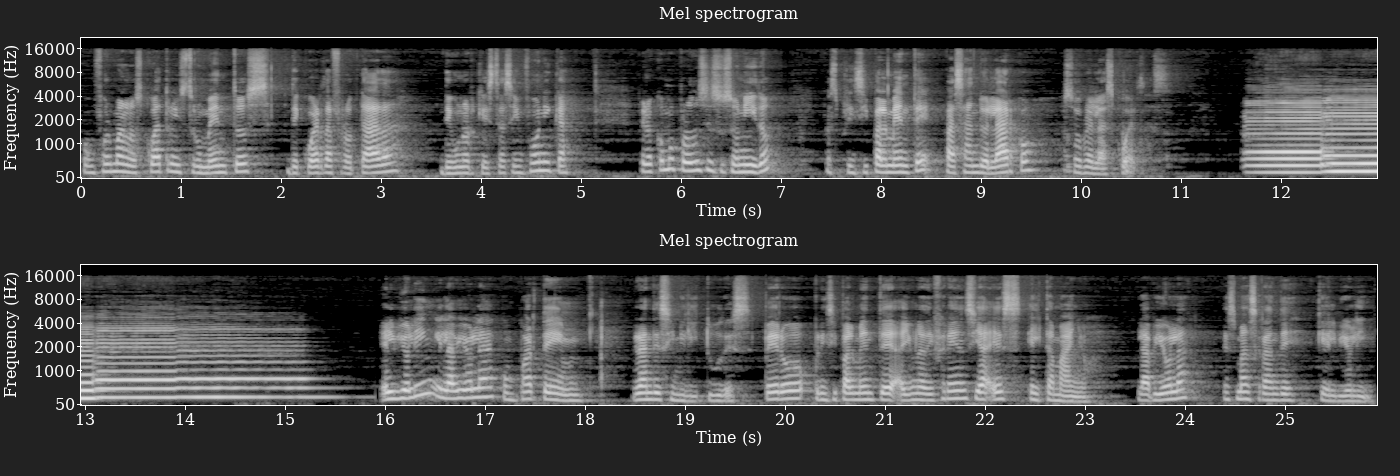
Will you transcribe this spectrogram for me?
conforman los cuatro instrumentos de cuerda frotada de una orquesta sinfónica. Pero ¿cómo produce su sonido? Pues principalmente pasando el arco sobre las cuerdas. El violín y la viola comparten grandes similitudes, pero principalmente hay una diferencia, es el tamaño. La viola es más grande que el violín.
